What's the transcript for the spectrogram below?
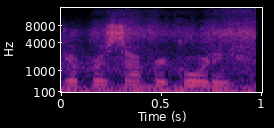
Go press stop recording.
